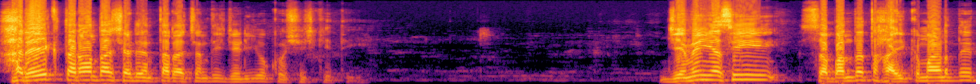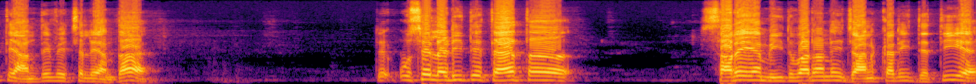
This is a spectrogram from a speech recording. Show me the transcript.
ਹਰੇਕ ਤਰ੍ਹਾਂ ਦਾ ਛੜਯੰਤਰ ਰਚਣ ਦੀ ਜਿਹੜੀ ਉਹ ਕੋਸ਼ਿਸ਼ ਕੀਤੀ ਜਿਵੇਂ ਹੀ ਅਸੀਂ ਸਬੰਧਤ ਹਾਈ ਕਮਾਂਡ ਦੇ ਧਿਆਨ ਦੇ ਵਿੱਚ ਲਿਆਂਦਾ ਤੇ ਉਸੇ ਲੜੀ ਦੇ ਤਹਿਤ ਸਾਰੇ ਉਮੀਦਵਾਰਾਂ ਨੇ ਜਾਣਕਾਰੀ ਦਿੱਤੀ ਹੈ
